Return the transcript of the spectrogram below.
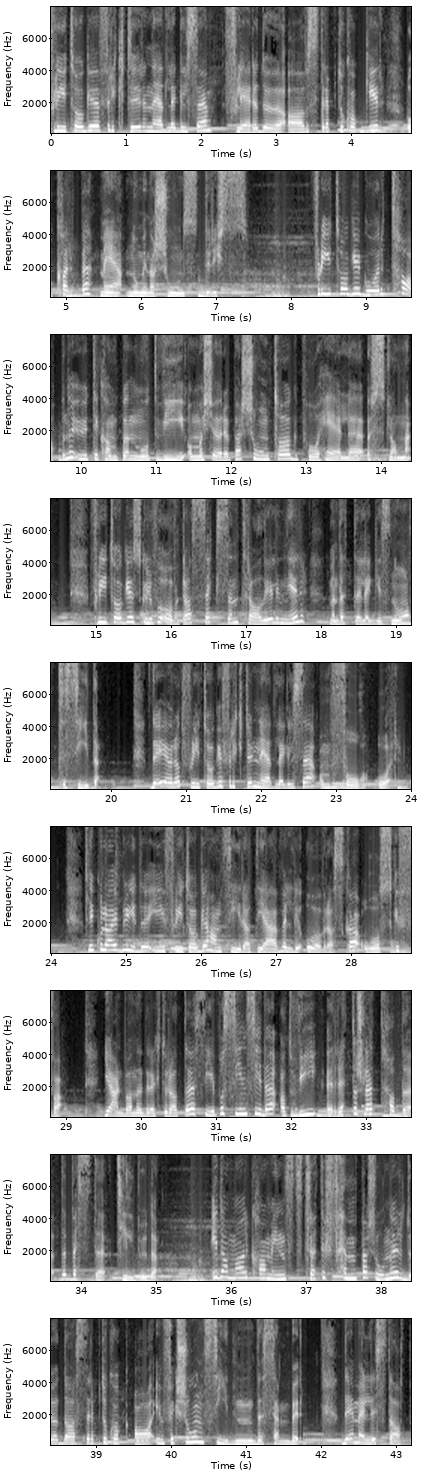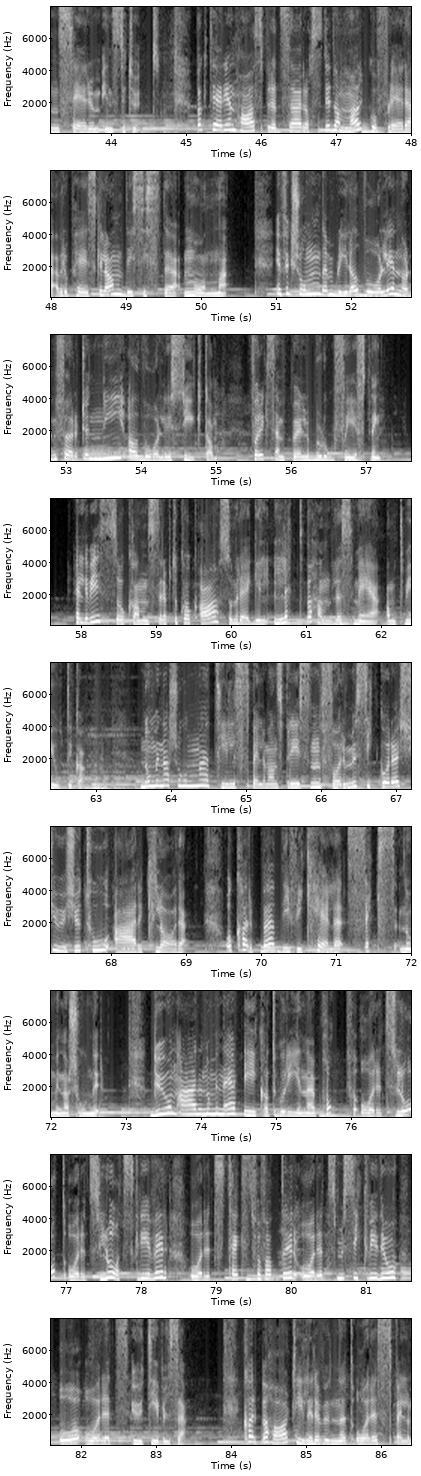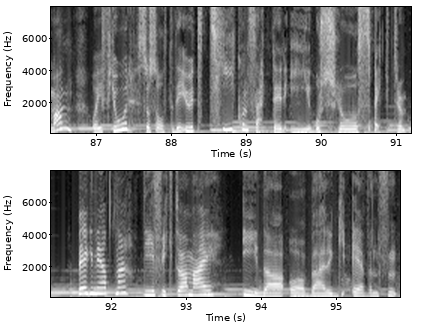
Flytoget frykter nedleggelse, flere døde av streptokokker og Karpe med nominasjonsdryss. Flytoget går tapende ut i kampen mot Vy om å kjøre persontog på hele Østlandet. Flytoget skulle få overta seks sentrale linjer, men dette legges nå til side. Det gjør at Flytoget frykter nedleggelse om få år. Nikolai Bryde i Flytoget han sier at de er veldig overraska og skuffa. Jernbanedirektoratet sier på sin side at Vy rett og slett hadde det beste tilbudet. I Danmark har minst 35 personer dødd av streptokokk A-infeksjon siden desember. Det melder Statens seruminstitutt. Bakterien har spredd seg raskt i Danmark og flere europeiske land de siste månedene. Infeksjonen blir alvorlig når den fører til ny alvorlig sykdom, f.eks. blodforgiftning. Heldigvis så kan streptokokk A som regel lett behandles med antibiotika. Nominasjonene til Spellemannsprisen for musikkåret 2022 er klare. Og Karpe de fikk hele seks nominasjoner. Duoen er nominert i kategoriene pop, årets låt, årets låtskriver, årets tekstforfatter, årets musikkvideo og årets utgivelse. Karpe har tidligere vunnet Årets Spellemann, og i fjor så solgte de ut ti konserter i Oslo Spektrum. VG-nyhetene de fikk du av meg, Ida Aaberg Evensen.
